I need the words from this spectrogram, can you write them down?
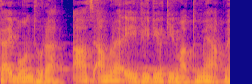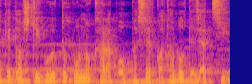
তাই বন্ধুরা, আজ আমরা এই ভিডিওটির মাধ্যমে আপনাকে দশটি গুরুত্বপূর্ণ খারাপ অভ্যাসের কথা বলতে যাচ্ছি।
